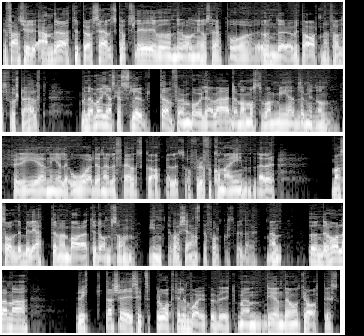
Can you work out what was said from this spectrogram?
det fanns ju andra typer av sällskapsliv och underhållning och sådär på under 1800-talets första hälft. Men den var ju ganska sluten för den borgerliga världen. Man måste vara medlem i någon förening eller orden eller sällskap eller så för att få komma in. Eller man sålde biljetter men bara till de som inte var tjänstefolk och så vidare. Men underhållarna riktar sig i sitt språk till en borgerlig publik men det är en demokratisk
